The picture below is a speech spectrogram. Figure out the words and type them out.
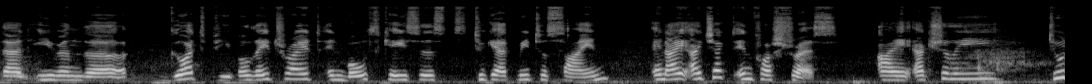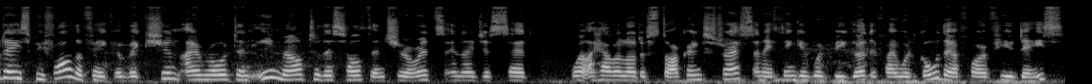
that even the good people, they tried in both cases to get me to sign. And I, I checked in for stress. I actually, two days before the fake eviction, I wrote an email to this health insurance and I just said, well, I have a lot of stalking stress, and I think it would be good if I would go there for a few days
